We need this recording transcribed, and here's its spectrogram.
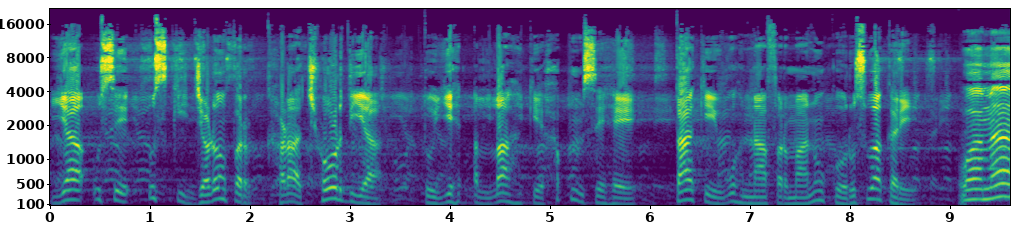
یا اسے اس کی جڑوں پر کھڑا چھوڑ دیا تو یہ اللہ کے حکم سے ہے۔ تاکہ وہ نافرمانوں کو رسوا کرے۔ وما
